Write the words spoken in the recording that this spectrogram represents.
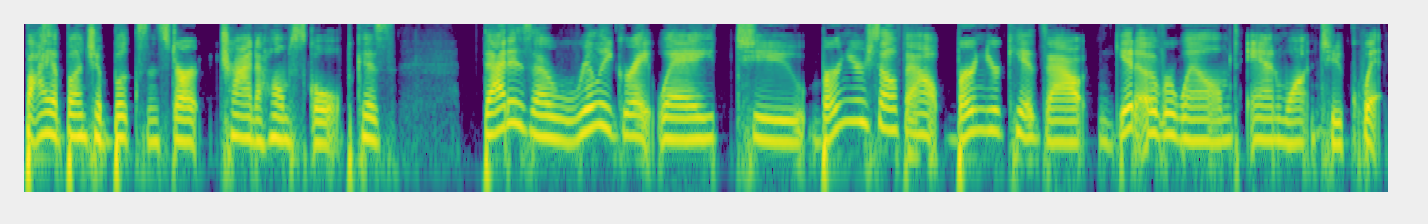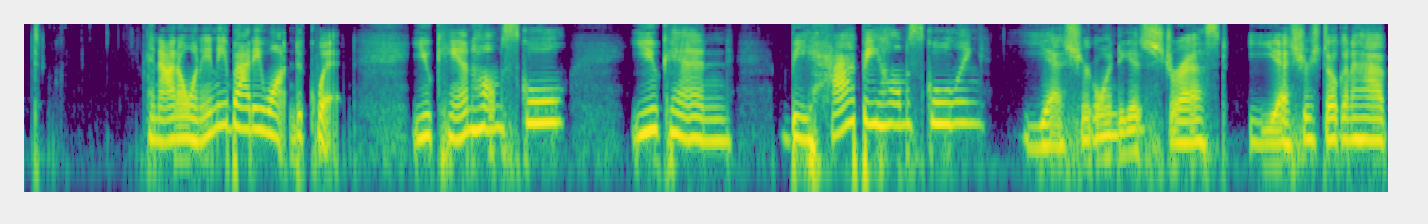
buy a bunch of books and start trying to homeschool because that is a really great way to burn yourself out, burn your kids out, get overwhelmed, and want to quit. And I don't want anybody wanting to quit. You can homeschool. You can be happy homeschooling. Yes, you're going to get stressed. Yes, you're still going to have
